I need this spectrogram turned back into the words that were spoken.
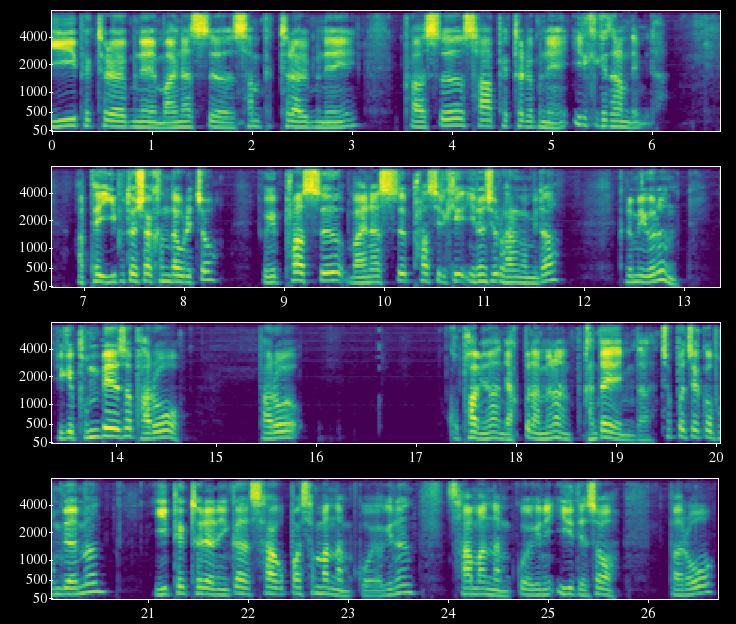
2 팩토리얼 분의 마이너스 3 팩토리얼 분의 플러스 4 팩토리얼 분의 이렇게 계산하면 됩니다. 앞에 2부터 시작한다고 그랬죠? 여기 플러스 마이너스 플러스 이렇게 이런 식으로 가는 겁니다. 그러면 이거는 이렇게 분배해서 바로 바로 곱하면 약분하면 간단히 됩니다. 첫 번째 거 분배하면 2 팩토리얼이니까 4 곱하기 3만 남고 여기는 4만 남고 여기는 1이 돼서 바로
